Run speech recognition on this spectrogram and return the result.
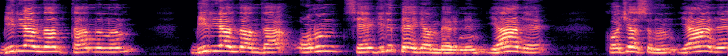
Bir yandan Tanrı'nın, bir yandan da onun sevgili peygamberinin yani kocasının yani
